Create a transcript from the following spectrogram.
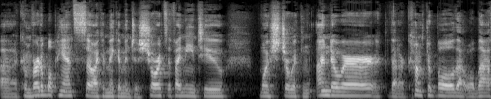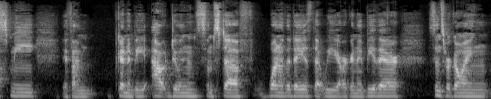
uh, convertible pants so I can make them into shorts if I need to, moisture wicking underwear that are comfortable, that will last me if I'm going to be out doing some stuff. One of the days that we are going to be there, since we're going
